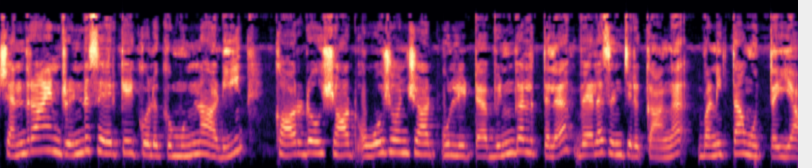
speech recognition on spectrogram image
சந்திராயன் ரெண்டு செயற்கைக்கோளுக்கு முன்னாடி கார்டோ ஷாட் ஓஷோன் ஷாட் உள்ளிட்ட விண்கலத்தில் வேலை செஞ்சுருக்காங்க வனிதா முத்தையா.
